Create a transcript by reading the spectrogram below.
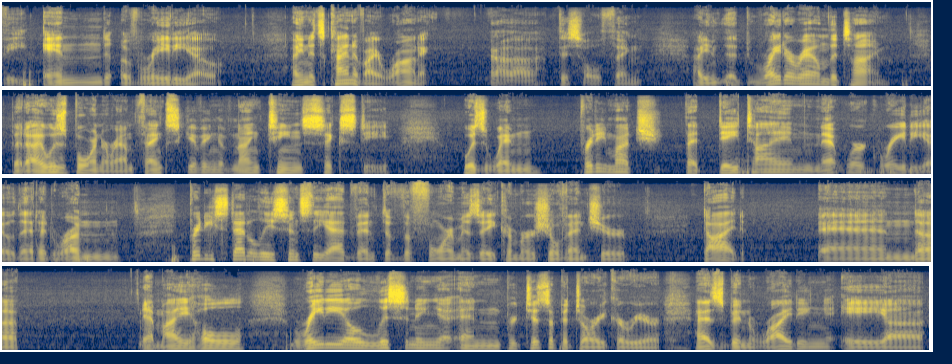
the end of radio. I mean, it's kind of ironic, uh, this whole thing. I uh, right around the time that I was born, around Thanksgiving of 1960, was when pretty much that daytime network radio that had run pretty steadily since the advent of the form as a commercial venture died. And uh, yeah, my whole radio listening and participatory career has been riding a uh,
